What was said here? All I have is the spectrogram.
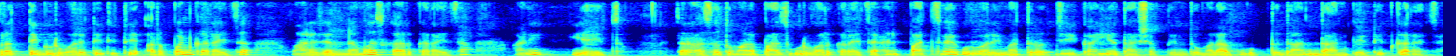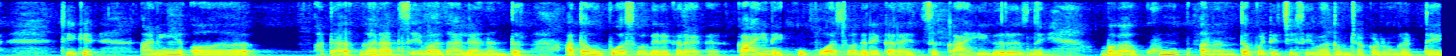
प्रत्येक गुरुवारी ते तिथे अर्पण करायचं महाराजांना नमस्कार करायचा आणि यायचं. तर असं तुम्हाला पाच गुरुवार करायचं आहे आणि पाचव्या गुरुवारी मात्र जे काही यथाशक्तीने तुम्हाला गुप्तदान दानपेटीत करायचं आहे. ठीक आहे? आणि आता घरात सेवा झाल्यानंतर आता उपवास वगैरे करायचा काही नाही. उपवास वगैरे करायचं काही गरज नाही. बघा खूप अनंतपटीची सेवा तुमच्याकडून घडते.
